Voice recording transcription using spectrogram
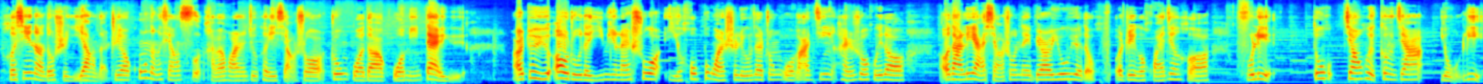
核心呢都是一样的，只要功能相似，海外华人就可以享受中国的国民待遇。而对于澳洲的移民来说，以后不管是留在中国挖金，还是说回到澳大利亚享受那边优越的呃这个环境和福利，都将会更加有利。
